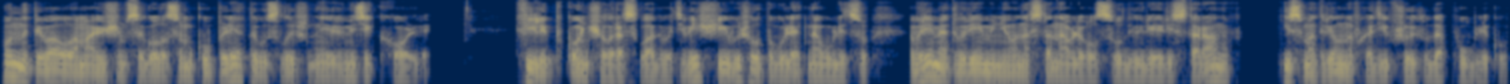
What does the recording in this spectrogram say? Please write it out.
он напевал ломающимся голосом куплеты, услышанные в мюзик-холле. Филипп кончил раскладывать вещи и вышел погулять на улицу. Время от времени он останавливался у дверей ресторанов и смотрел на входившую туда публику.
